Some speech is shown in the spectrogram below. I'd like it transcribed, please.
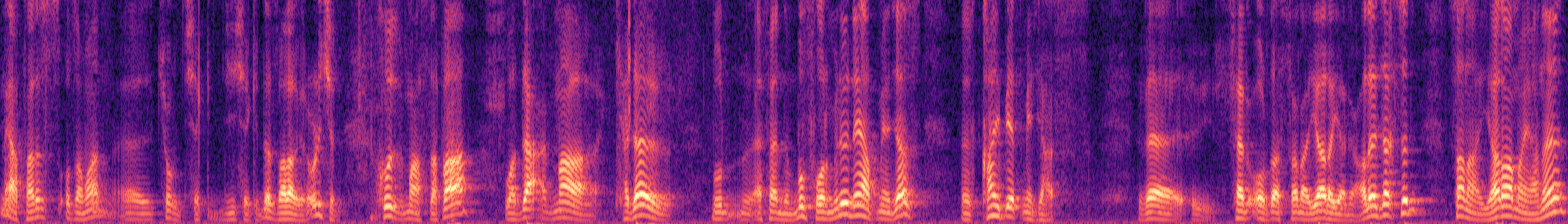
ne yaparız? O zaman e, çok ciddi şekilde zarar verir. Onun için huz masafa ve da'ma keder bu efendim bu formülü ne yapmayacağız? E, kaybetmeyeceğiz. Ve e, sen orada sana yarayanı alacaksın. Sana yaramayanı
